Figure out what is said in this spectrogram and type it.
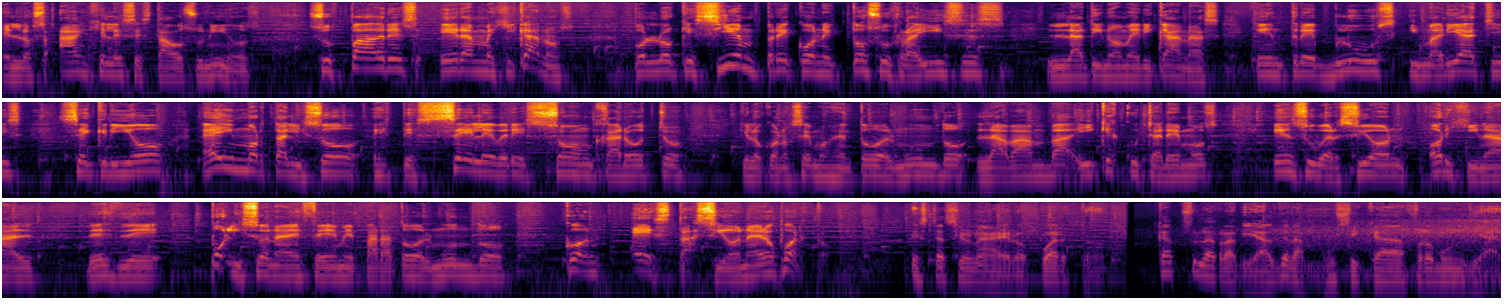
en Los Ángeles, Estados Unidos. Sus padres eran mexicanos, por lo que siempre conectó sus raíces latinoamericanas. Entre blues y mariachis se crió e inmortalizó este célebre son jarocho que lo conocemos en todo el mundo, La Bamba, y que escucharemos en su versión original desde Polizona FM para todo el mundo con Estación Aeropuerto. Estación Aeropuerto, cápsula radial de la música afromundial.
